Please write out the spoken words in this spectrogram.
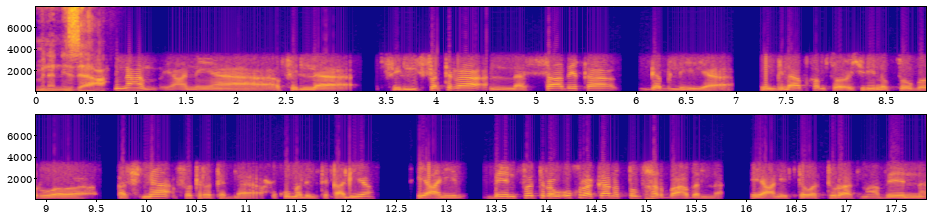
من النزاع؟ نعم يعني في في الفترة السابقة قبل انقلاب 25 أكتوبر أثناء فترة الحكومة الانتقالية يعني بين فترة وأخرى كانت تظهر بعض يعني التوترات ما بين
